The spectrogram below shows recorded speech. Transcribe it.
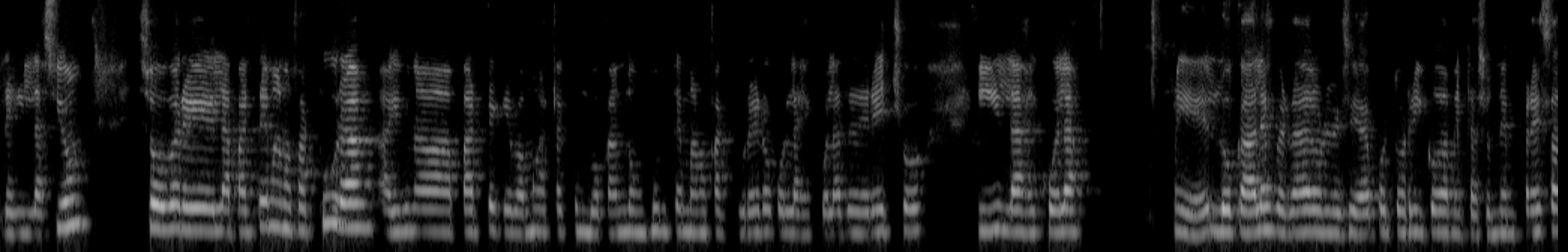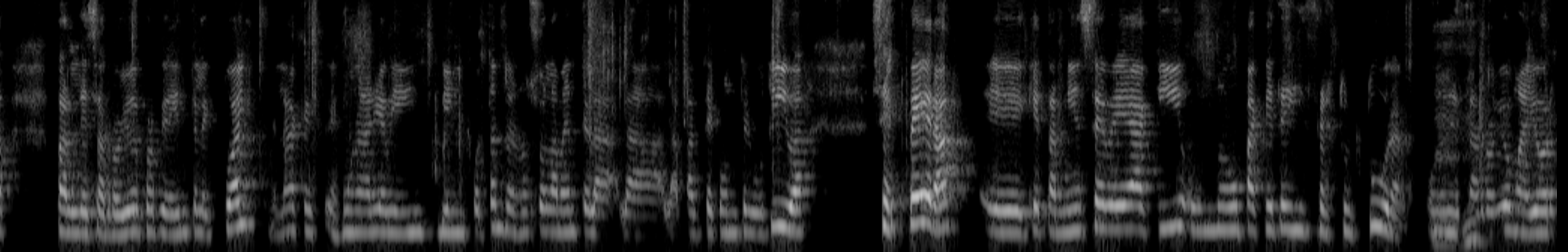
legislación. Sobre la parte de manufactura, hay una parte que vamos a estar convocando un junte manufacturero con las escuelas de derecho y las escuelas eh, locales, ¿verdad? De la Universidad de Puerto Rico de Administración de Empresas para el Desarrollo de Propiedad Intelectual, ¿verdad? Que es un área bien, bien importante, no solamente la, la, la parte contributiva, se espera eh, que también se vea aquí un nuevo paquete de infraestructura o de desarrollo mayor.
